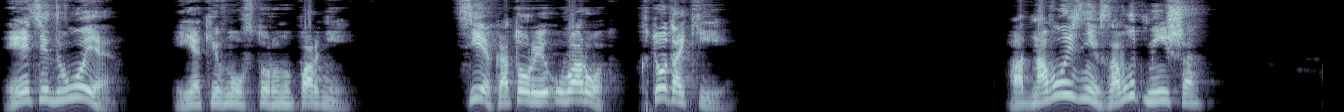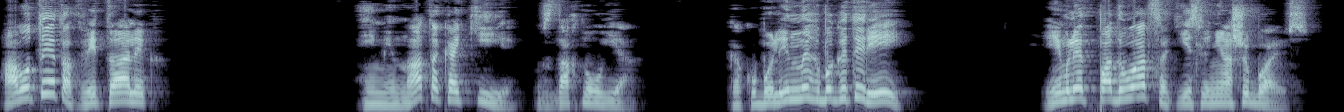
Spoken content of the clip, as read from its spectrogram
«Эти двое...» — я кивнул в сторону парней. «Те, которые у ворот. Кто такие? Одного из них зовут Миша, а вот этот Виталик. Имена-то какие, вздохнул я. Как у былинных богатырей. Им лет по двадцать, если не ошибаюсь.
